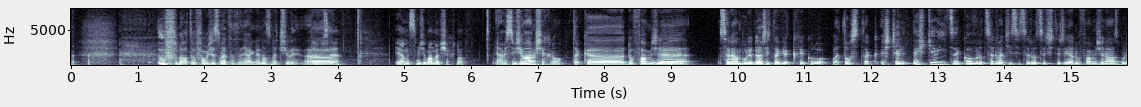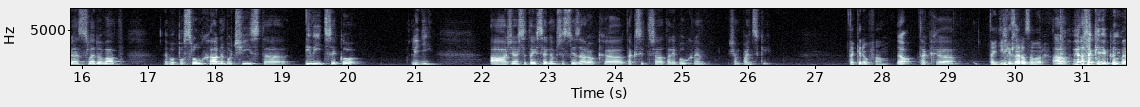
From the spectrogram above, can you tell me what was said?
Uf, no, doufám, že jsme to nějak nenaznačili. Dobře. Uh, Já myslím, že máme všechno. Já myslím, že máme všechno. Tak uh, doufám, že se nám bude dařit tak, jak jako letos, tak ještě, ještě víc jako v roce 2024 a doufám, že nás bude sledovat nebo poslouchat nebo číst uh, i víc jako lidí a že až se tady sejdeme přesně za rok, uh, tak si třeba tady bouchneme šampaňský. Taky doufám. Jo, tak uh, tak díky, díky za rozhovor. Ano, já taky děkuji.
